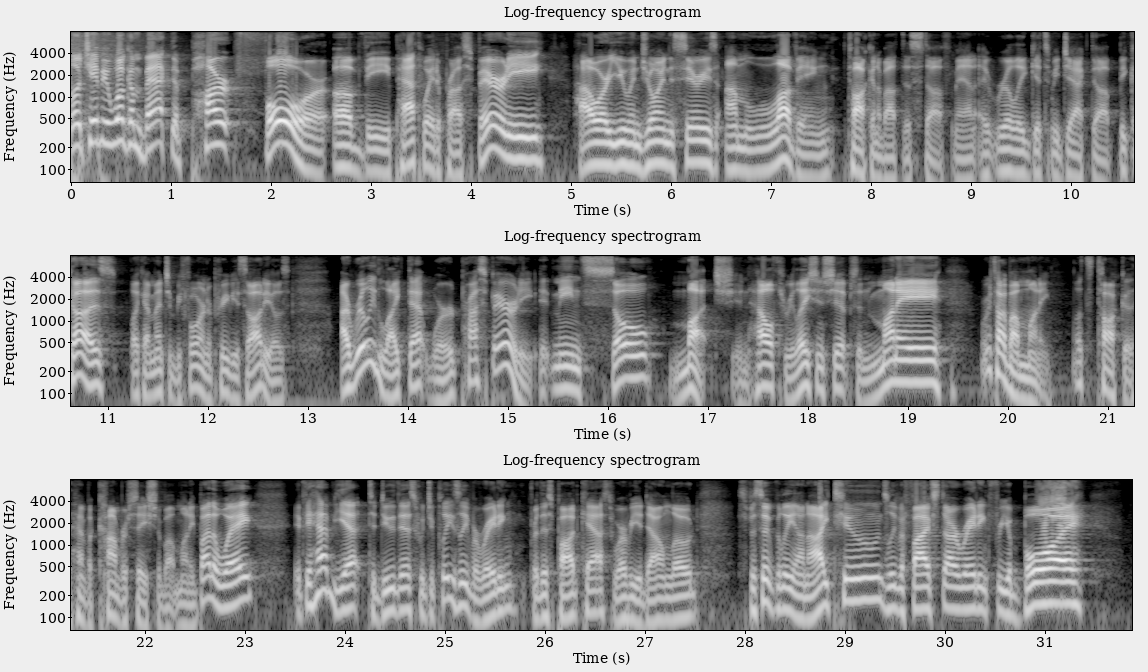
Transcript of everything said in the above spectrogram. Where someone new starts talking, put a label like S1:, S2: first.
S1: Hello, champion. Welcome back to part four of the Pathway to Prosperity. How are you enjoying the series? I'm loving talking about this stuff, man. It really gets me jacked up because, like I mentioned before in the previous audios, I really like that word prosperity. It means so much in health, relationships, and money. We're going to talk about money. Let's talk, have a conversation about money. By the way, if you have yet to do this, would you please leave a rating for this podcast wherever you download? Specifically on iTunes. Leave a five star rating for your boy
